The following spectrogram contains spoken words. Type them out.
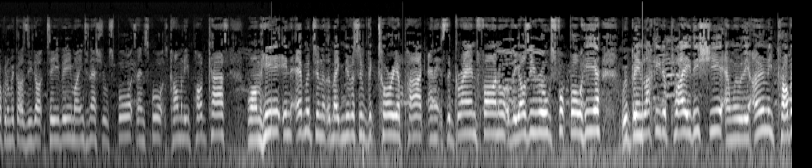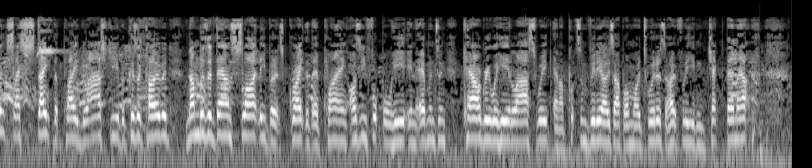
Welcome to MykAussie.tv, my international sports and sports comedy podcast. Well, I'm here in Edmonton at the magnificent Victoria Park, and it's the grand final of the Aussie Rules football here. We've been lucky to play this year, and we were the only province slash state that played last year because of COVID. Numbers are down slightly, but it's great that they're playing Aussie football here in Edmonton. Calgary were here last week, and I put some videos up on my Twitter, so hopefully you can check them out.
